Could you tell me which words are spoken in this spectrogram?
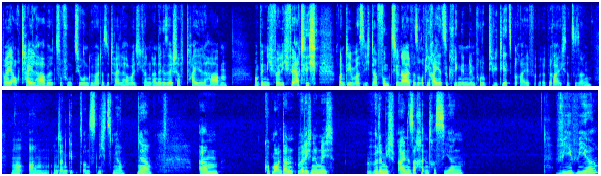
weil ja auch Teilhabe zur Funktion gehört. Also Teilhabe, ich kann an der Gesellschaft teilhaben und bin nicht völlig fertig von dem, was ich da funktional versuche auf die Reihe zu kriegen in, im Produktivitätsbereich äh, Bereich sozusagen. Ne? Ähm, und dann geht uns nichts mehr. Ja. Ähm, guck mal, und dann würde ich nämlich, würde mich eine Sache interessieren, wie wir,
